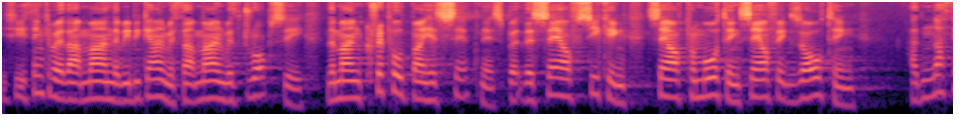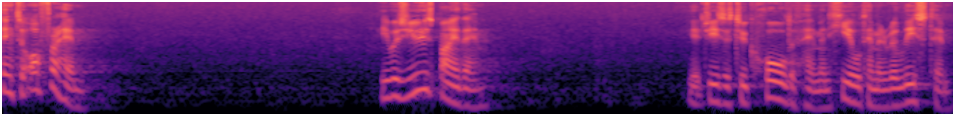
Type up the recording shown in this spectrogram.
You see, think about that man that we began with, that man with dropsy, the man crippled by his sickness, but the self seeking, self promoting, self exalting had nothing to offer him. He was used by them. Yet Jesus took hold of him and healed him and released him.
